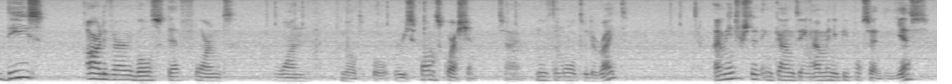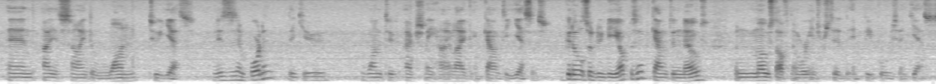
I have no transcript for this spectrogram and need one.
These are the variables that formed one multiple response question. So I move them all to the right I'm interested in counting how many people said yes and I assigned a 1 to yes. This is important that you want to actually highlight and count the yeses. You could also do the opposite, count the no's, but most often we're interested in people who said yes.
